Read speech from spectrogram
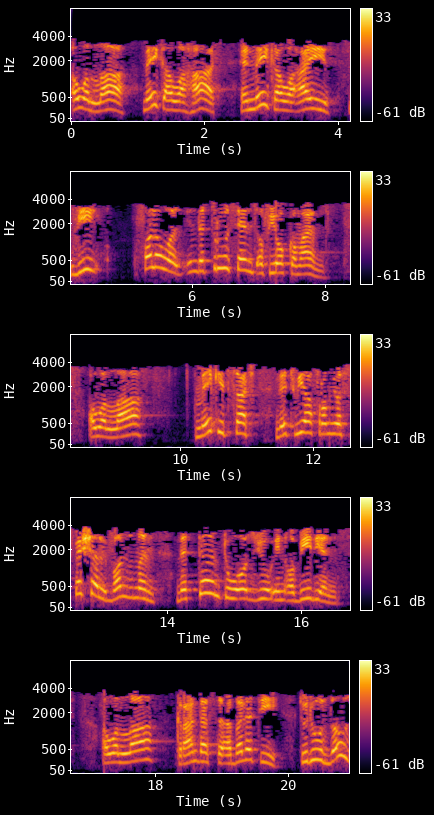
Oh Allah, make our hearts and make our eyes be followers in the true sense of your command. Oh Allah, make it such that we are from your special bondsmen that turn towards you in obedience. O Allah, grant us the ability to do those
